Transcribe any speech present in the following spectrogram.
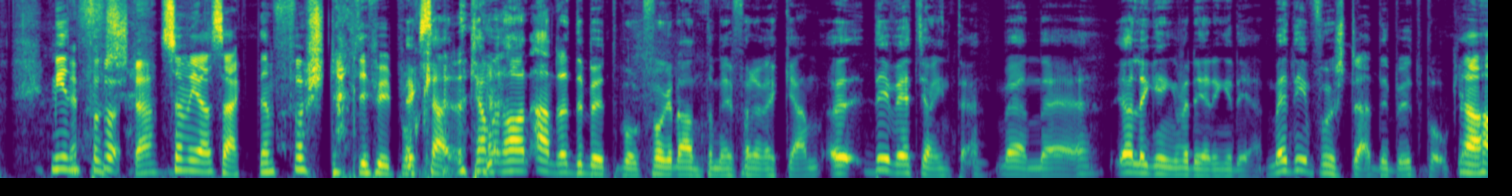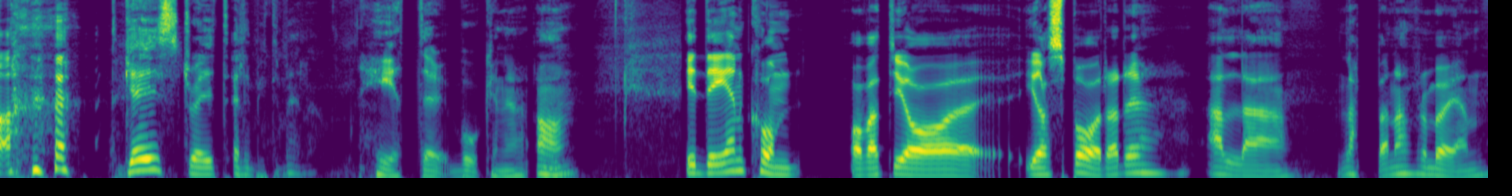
min Den för- första. som vi har sagt, den första debutboken. Exakt, kan man ha en andra debutbok? Frågade Anton mig förra veckan. Det vet jag inte, men eh, jag lägger ingen värdering i det. Men din första debutbok, Ja. Gay, straight eller mittemellan? heter boken ja. ja. Idén kom av att jag, jag sparade alla lapparna från början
